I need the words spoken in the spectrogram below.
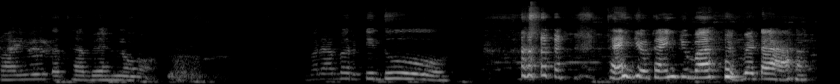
ભાઈઓ તથા બહેનો. બરાબર કીધું. થેન્ક યુ થેન્ક યુ બા બેટા.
